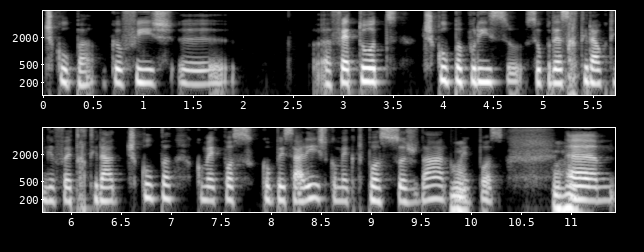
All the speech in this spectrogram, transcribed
desculpa, o que eu fiz uh, afetou-te, desculpa por isso, se eu pudesse retirar o que tinha feito, retirado, desculpa, como é que posso compensar isto, como é que te posso ajudar, como é que posso... Uhum. Um,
